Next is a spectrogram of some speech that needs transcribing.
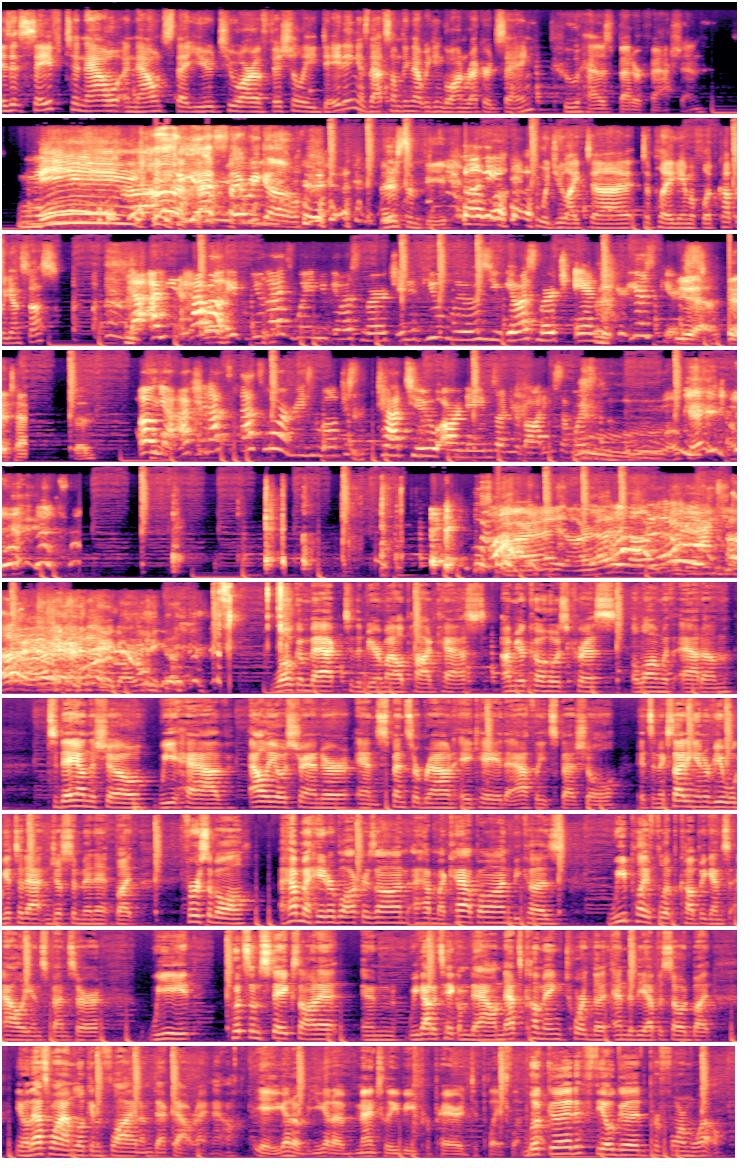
Is it safe to now announce that you two are officially dating? Is that something that we can go on record saying? Who has better fashion? Me. Oh, yes, there we go. There's some beef. Come. Would you like to uh, to play a game of Flip Cup against us? Yeah, I mean, how about if you guys win, you give us merch, and if you lose, you give us merch and get your ears pierced. Yeah. Yeah. Oh yeah, actually, that's that's more reasonable. Just tattoo our names on your body somewhere. Ooh, okay, okay. Oh, All right. All right. Oh, All right. yeah. All right. There you go, there you go. Welcome back to the Beer Mile podcast. I'm your co-host Chris, along with Adam. Today on the show, we have Allie Ostrander and Spencer Brown, aka the Athlete Special. It's an exciting interview. We'll get to that in just a minute. But first of all, I have my hater blockers on. I have my cap on because we play Flip Cup against Allie and Spencer. We put some stakes on it and we got to take them down. That's coming toward the end of the episode, but you know that's why I'm looking fly and I'm decked out right now. Yeah, you gotta you gotta mentally be prepared to play flip. Look good, feel good, perform well.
